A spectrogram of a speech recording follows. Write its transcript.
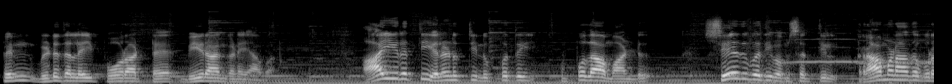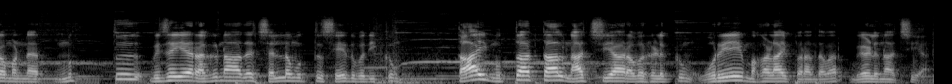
பெண் விடுதலை போராட்ட வீராங்கனை ஆவார். ஆயிரத்தி எழுநூற்றி முப்பது முப்பதாம் ஆண்டு சேதுபதி வம்சத்தில் ராமநாதபுர மன்னர் முத்து விஜய ரகுநாத செல்லமுத்து சேதுபதிக்கும் தாய் முத்தாத்தாள் நாச்சியார் அவர்களுக்கும் ஒரே மகளாய் பிறந்தவர் வேலு நாச்சியார்.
